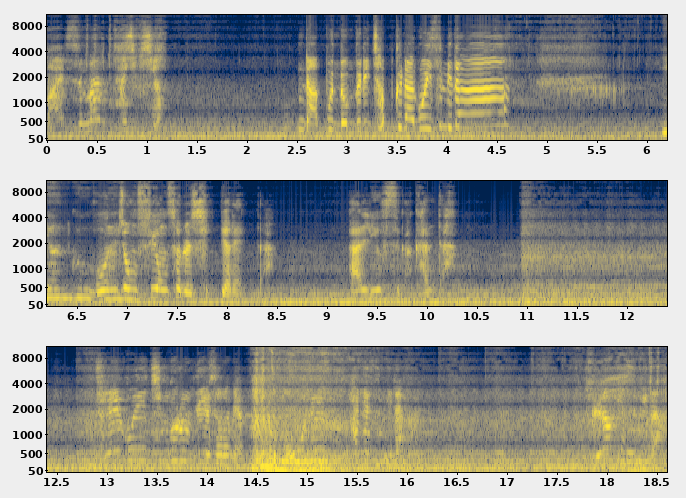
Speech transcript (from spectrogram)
말씀만 하십시오. 나쁜 놈들이 접근하고 있습니다. 연구 완료. 수용소를 식별했다. 발리우스가 간다. 최고의 친구를 위해서라면 뭐든 하겠습니다. 그렇겠습니다.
